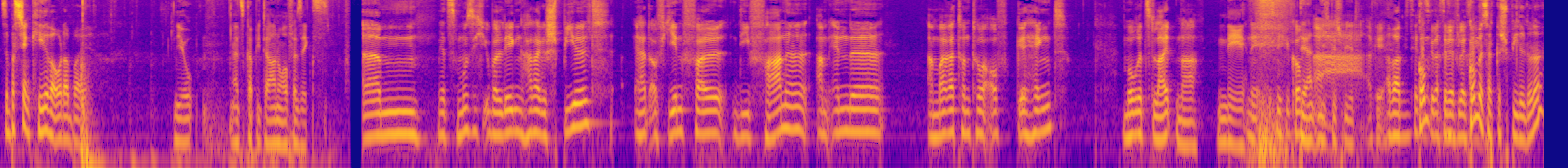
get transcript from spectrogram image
Sebastian Kehl war auch dabei. Jo. Als Capitano auf der 6. Ähm, jetzt muss ich überlegen, hat er gespielt? Er hat auf jeden Fall die Fahne am Ende am Marathontor aufgehängt. Moritz Leitner. Nee. Nee, ist nicht gekommen. Der hat nicht gespielt. Okay. Aber ich hätte Gom gedacht, der wäre vielleicht. Gomez hat gespielt, oder?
